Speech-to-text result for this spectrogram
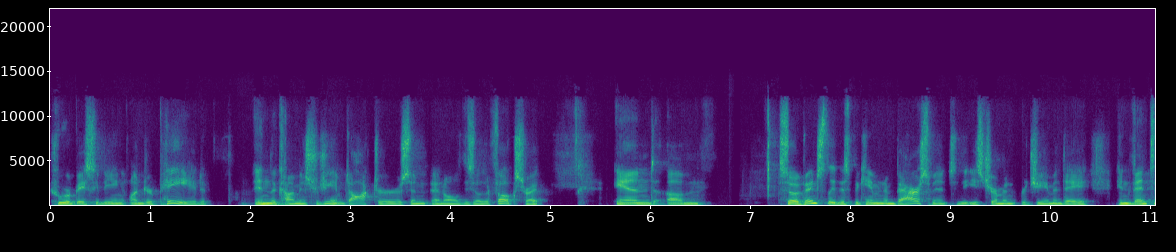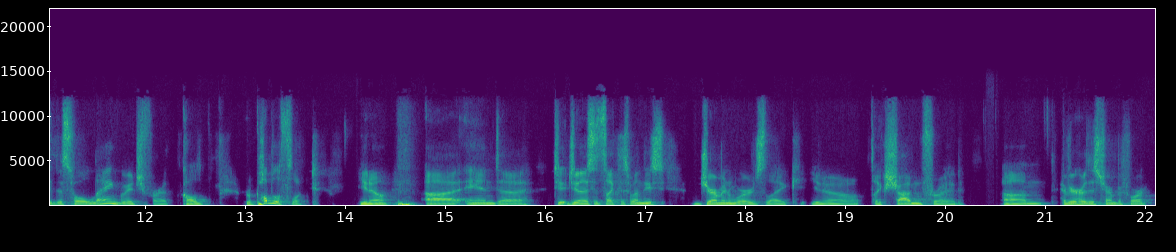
who were basically being underpaid in the communist regime, doctors and, and all these other folks, right? And um, so eventually this became an embarrassment to the East German regime, and they invented this whole language for it called Republikflucht, you know? Uh, and uh, notice it's like this one of these German words like, you know, like Schadenfreude. Um, have you heard this term before?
